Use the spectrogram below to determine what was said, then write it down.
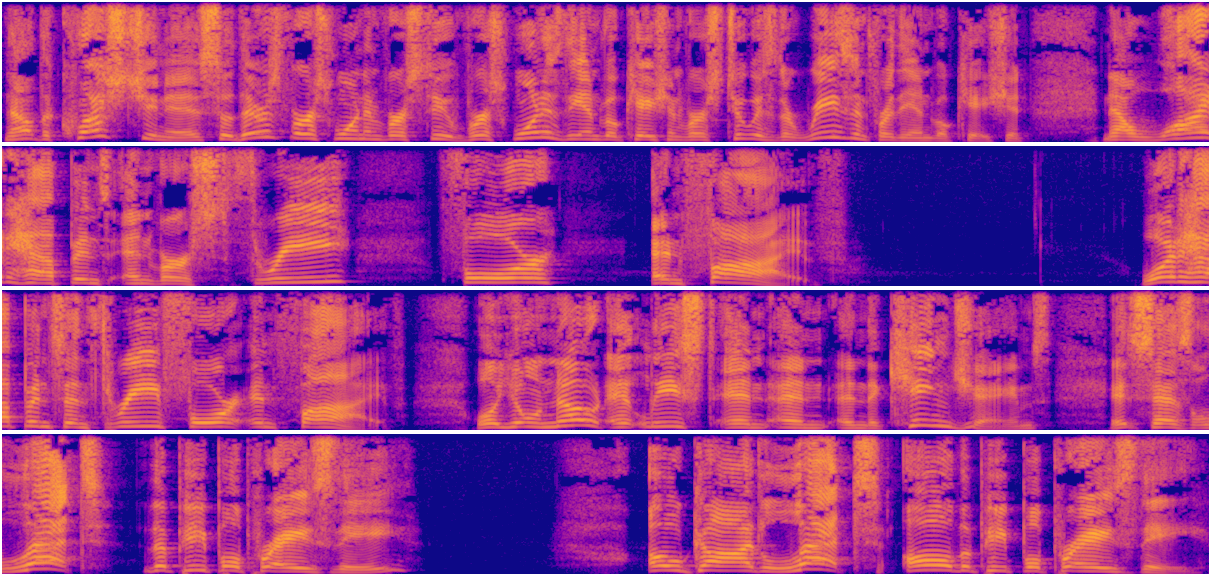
Now, the question is so there's verse 1 and verse 2. Verse 1 is the invocation, verse 2 is the reason for the invocation. Now, what happens in verse 3, 4, and 5? What happens in three, four, and five? Well, you'll note, at least in, in, in the King James, it says, let the people praise thee. Oh God, let all the people praise thee.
